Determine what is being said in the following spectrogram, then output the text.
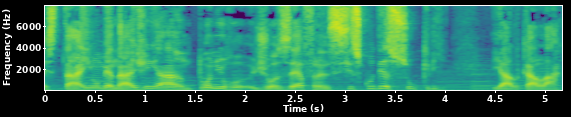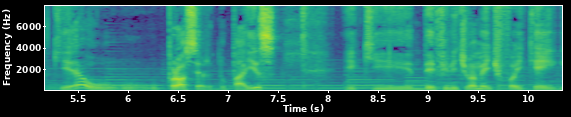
está em homenagem a Antônio José Francisco de Sucre e Alcalá, que é o, o, o prócer do país e que definitivamente foi quem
